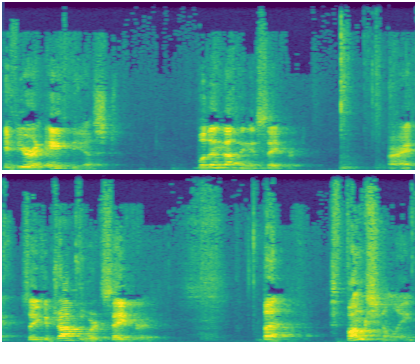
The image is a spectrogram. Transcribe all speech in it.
if you're an atheist, well, then nothing is sacred. All right? So you could drop the word sacred. But functionally,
